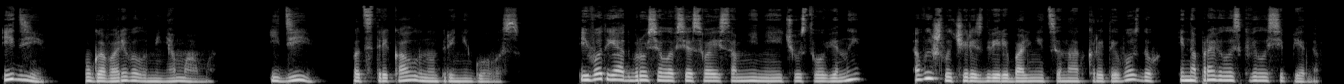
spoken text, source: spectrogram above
«Иди», — уговаривала меня мама. «Иди», — подстрекал внутренний голос. И вот я отбросила все свои сомнения и чувство вины, вышла через двери больницы на открытый воздух и направилась к велосипедам.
